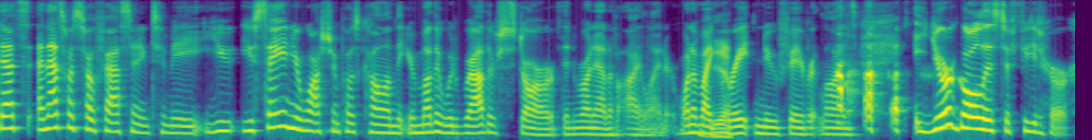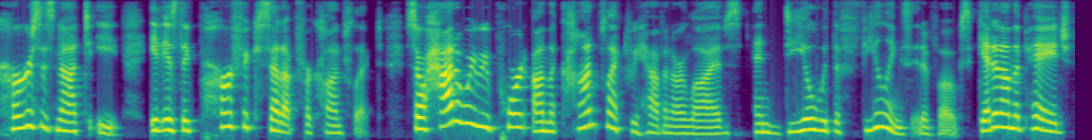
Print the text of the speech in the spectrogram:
that's and that's what's so fascinating to me. You you say in your Washington Post column that your mother would rather starve than run out of eyeliner. One of my great new favorite lines. your goal is to feed her. Hers is not to eat. It is the perfect setup for conflict. So how do we report on the conflict we have in our lives and deal with the feelings it evokes? Get it on the page,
